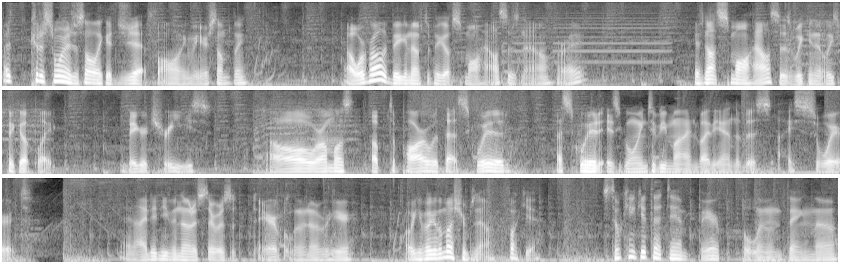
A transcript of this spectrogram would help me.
I could have sworn I just saw like a jet following me or something. Oh, we're probably big enough to pick up small houses now, right? If not small houses, we can at least pick up like bigger trees. Oh, we're almost up to par with that squid. That squid is going to be mine by the end of this. I swear it. And I didn't even notice there was an air balloon over here. Oh, we can pick up the mushrooms now. Fuck yeah. Still can't get that damn bear balloon thing though.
